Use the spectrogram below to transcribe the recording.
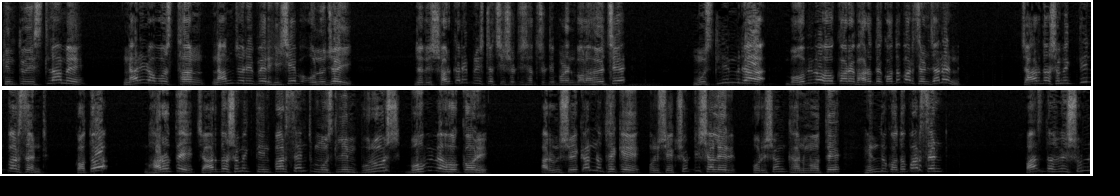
কিন্তু ইসলামে নারীর অবস্থান নাম জরিপের হিসেব অনুযায়ী যদি সরকারি পৃষ্ঠা ছিষট্টি, সাতষট্টি পড়েন বলা হয়েছে, মুসলিমরা বহুবিবাহ করে ভারতে কত পার্সেন্ট জানেন? চার দশমিক তিন পার্সেন্ট। কত? ভারতে চার দশমিক তিন পার্সেন্ট মুসলিম পুরুষ বহুবিবাহ করে। আর উনিশশো একান্ন থেকে উনিশশো একষট্টি সালের পরিসংখ্যান মতে হিন্দু কত পার্সেন্ট? পাঁচ দশমিক শূন্য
